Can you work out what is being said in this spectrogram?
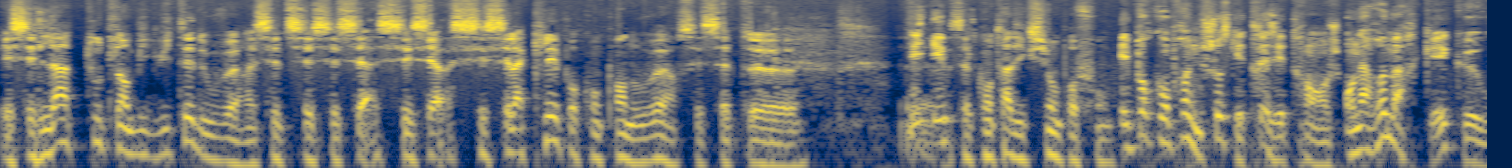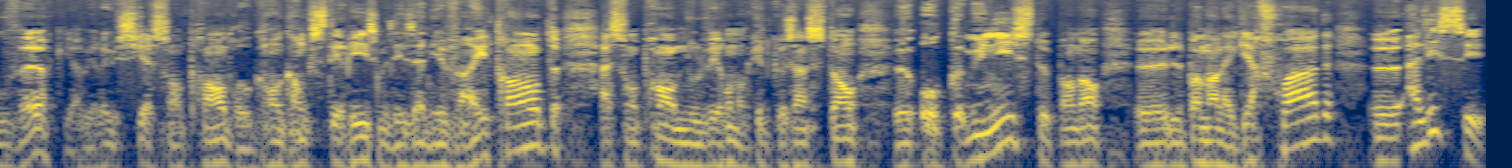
Et c'est là toute l'ambiguïté de Hoover. Et c'est la clé pour comprendre Hoover. C'est cette euh, et, cette contradiction profonde. Et pour comprendre une chose qui est très étrange, on a remarqué que Hoover, qui avait réussi à s'en prendre au grand gangstérisme des années 20 et 30, à s'en prendre, nous le verrons dans quelques instants, euh, aux communistes pendant, pendant la guerre froide, a laissé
